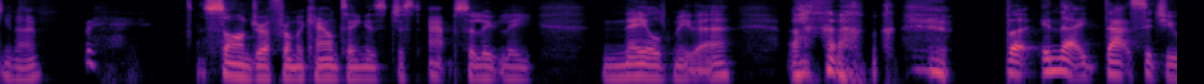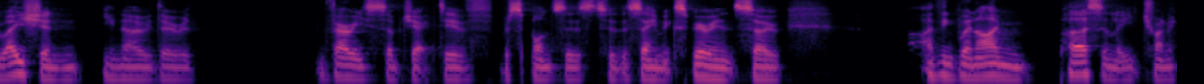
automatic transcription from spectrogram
You know, Sandra from accounting has just absolutely nailed me there. but in that that situation, you know, there are very subjective responses to the same experience. So I think when I'm personally trying to,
